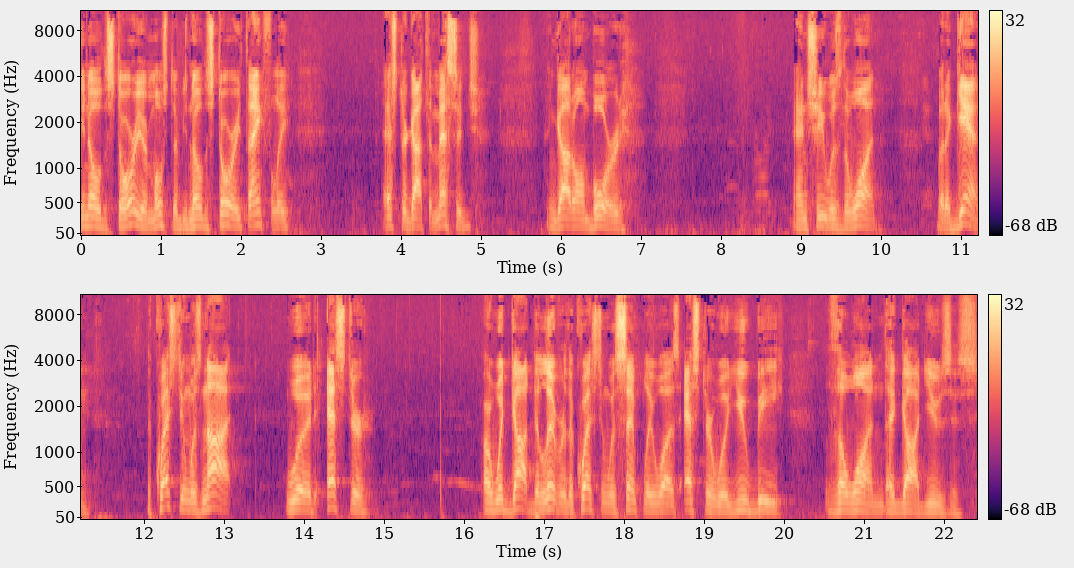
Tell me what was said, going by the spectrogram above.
You know the story, or most of you know the story. Thankfully, Esther got the message and got on board, and she was the one. But again, the question was not would Esther or would God deliver? The question was simply was Esther, will you be the one that God uses?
